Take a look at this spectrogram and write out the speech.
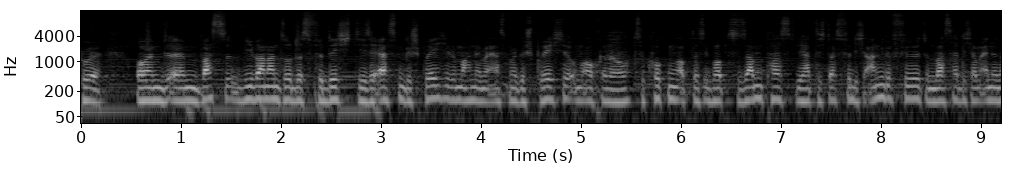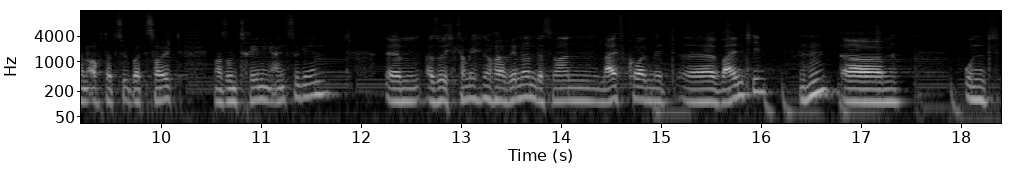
cool. Und ähm, was, wie waren dann so das für dich, diese ersten Gespräche? Wir machen ja immer erstmal Gespräche, um auch genau. zu gucken, ob das überhaupt zusammenpasst. Wie hat sich das für dich angefühlt und was hat dich am Ende dann auch dazu überzeugt, mal so ein Training einzugehen? Ähm, also ich kann mich noch erinnern, das war ein Live-Call mit äh, Valentin. Mhm. Ähm, und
